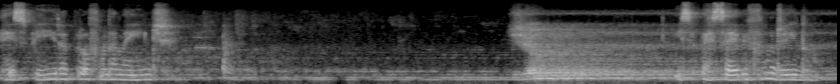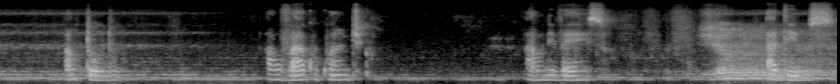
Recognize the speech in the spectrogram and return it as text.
Respira profundamente. Se percebe fundido ao todo, ao vácuo quântico, ao universo, a Deus.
